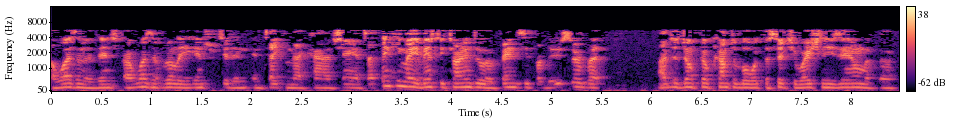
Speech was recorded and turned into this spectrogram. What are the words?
I wasn't event- I wasn't really interested in, in taking that kind of chance. I think he may eventually turn into a fantasy producer, but I just don't feel comfortable with the situation he's in with the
